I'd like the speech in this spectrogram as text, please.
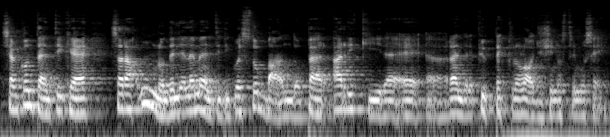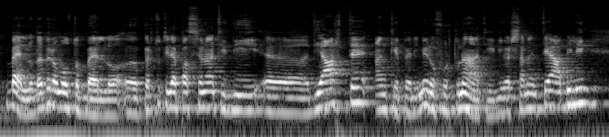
siamo contenti che sarà uno degli elementi di questo bando per arricchire e uh, rendere più tecnologici i nostri musei. Bello, davvero molto bello, per tutti gli appassionati di, di arte, anche per i meno fortunati, diversamente abili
